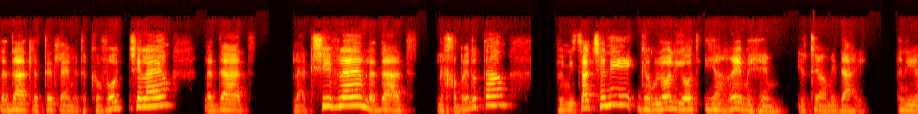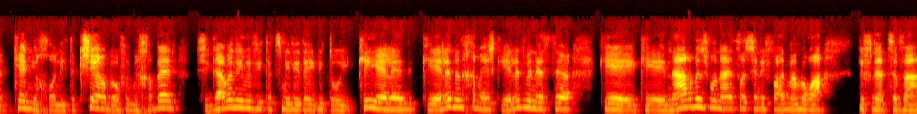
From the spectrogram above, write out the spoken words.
לדעת לתת להם את הכבוד שלהם, לדעת להקשיב להם, לדעת לכבד אותם, ומצד שני, גם לא להיות ירא מהם יותר מדי. אני כן יכול להתקשר באופן מכבד, שגם אני מביא את עצמי לידי ביטוי כילד, כילד בן חמש, כילד בן עשר, כנער בן שמונה עשרה שנפרד מהמורה לפני הצבא.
